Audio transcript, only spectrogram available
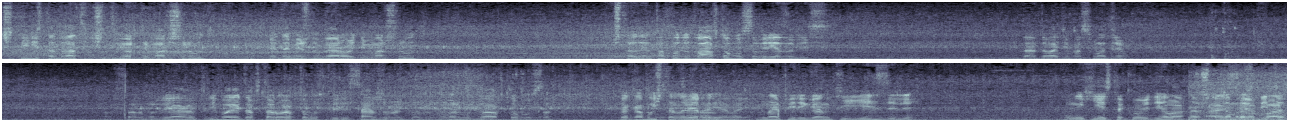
424 маршрут. Это междугородний маршрут. Что, походу, два автобуса врезались. Да, давайте посмотрим. Оформляют. Либо это второй автобус пересаживать нужно. Может быть, два автобуса как обычно, наверное, на перегонки ездили. У них есть такое дело. Да, что Азия там разбито. Бас,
